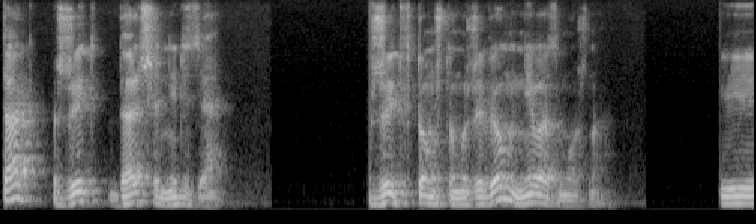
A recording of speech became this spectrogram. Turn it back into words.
Так жить дальше нельзя. Жить в том, что мы живем, невозможно. И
